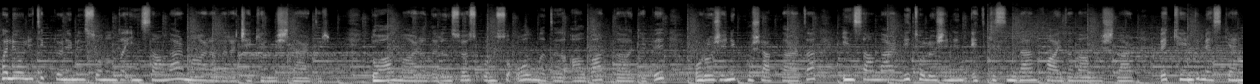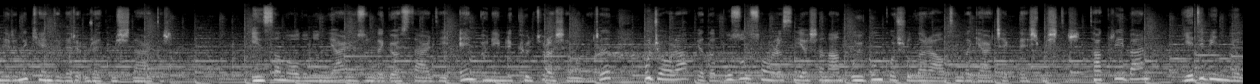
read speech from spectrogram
Paleolitik dönemin sonunda insanlar mağaralara çekilmişlerdir. Doğal mağaraların söz konusu olmadığı Albat Dağı gibi orojenik kuşaklarda insanlar litolojinin etkisinden faydalanmışlar ve kendi meskenlerini kendileri üretmişlerdir. İnsanoğlunun yeryüzünde gösterdiği en önemli kültür aşamaları bu coğrafyada buzul sonrası yaşanan uygun koşullar altında gerçekleşmiştir. Takriben 7000 yıl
